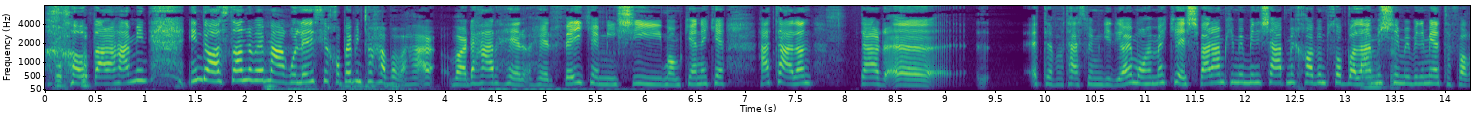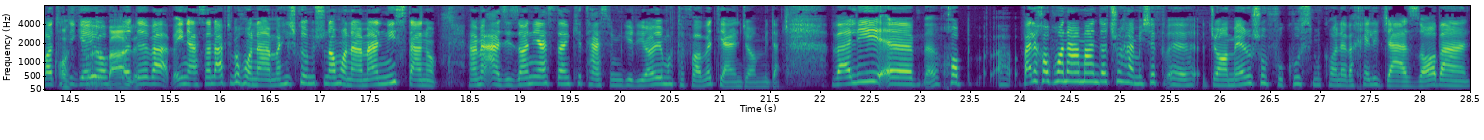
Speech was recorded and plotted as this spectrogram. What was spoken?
خب برای همین این داستان رو به مقوله است که خب ببین تو وارد هر حرفه ای که میشی ممکنه که حتی الان در اتفاق تصمیم گیری های مهمه. کشورم که می‌بینی شب میخوابیم صبح بلند میشیم می‌بینیم اتفاقات دیگه ای افتاده بله. و این اصلا رفتی به هنرمند هیچ کدومشون هم هنرمند نیستن و همه عزیزانی هستن که تصمیم گیری های متفاوتی انجام میدن. ولی خب ولی خب هنرمندا چون همیشه جامعه روشون فوکوس می‌کنه و خیلی جذابن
